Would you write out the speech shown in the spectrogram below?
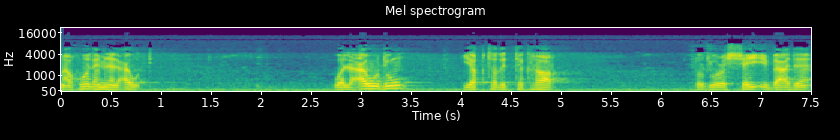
مأخوذة من العود. والعود يقتضي التكرار. رجوع الشيء بعد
